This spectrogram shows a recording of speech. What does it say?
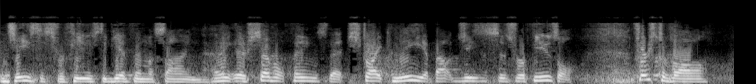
But Jesus refused to give them a sign. I think there's several things that strike me about Jesus' refusal. First of all,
